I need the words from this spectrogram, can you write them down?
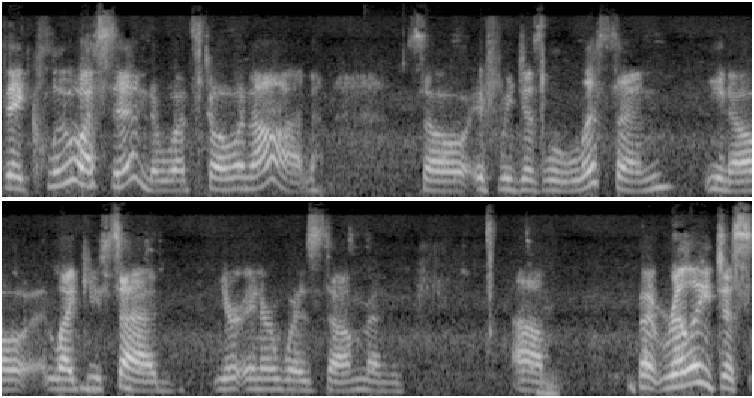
they clue us into what's going on. So if we just listen, you know, like you said, your inner wisdom, and um, but really just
